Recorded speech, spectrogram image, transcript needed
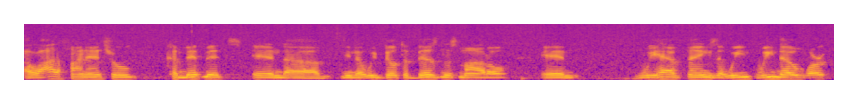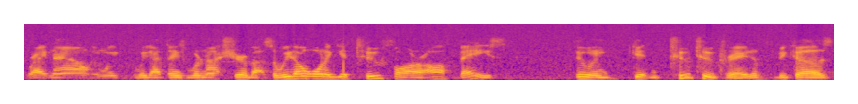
a lot of financial commitments, and uh, you know we built a business model, and we have things that we we know work right now, and we we got things we're not sure about. So we don't want to get too far off base doing getting too too creative because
